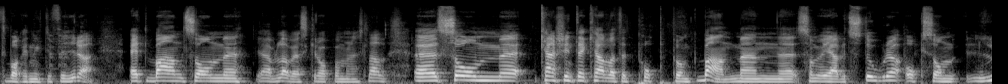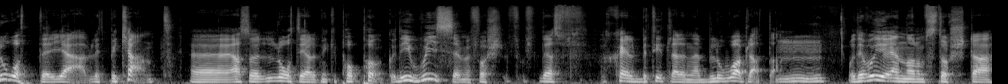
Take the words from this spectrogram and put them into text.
tillbaka till 94. Ett band som, eh, jävlar vad jag skrapar med den sladden. Eh, som eh, kanske inte är kallat ett poppunkband, men som är jävligt stora och som låter jävligt bekant. Eh, alltså låter jävligt mycket poppunk. Och det är Weezer med först, deras självbetitlade den här blåa plattan. Mm. Och det var ju en av de största...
